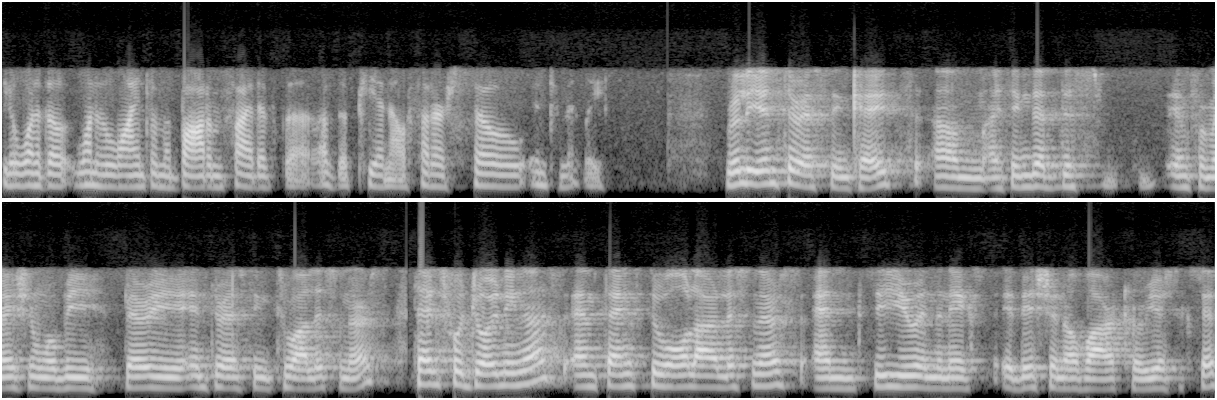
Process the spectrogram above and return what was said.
you know one of the one of the lines on the bottom side of the of the P&L center so intimately. Really interesting, Kate. Um, I think that this information will be very interesting to our listeners. Thanks for joining us, and thanks to all our listeners, and see you in the next edition of our Career Success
